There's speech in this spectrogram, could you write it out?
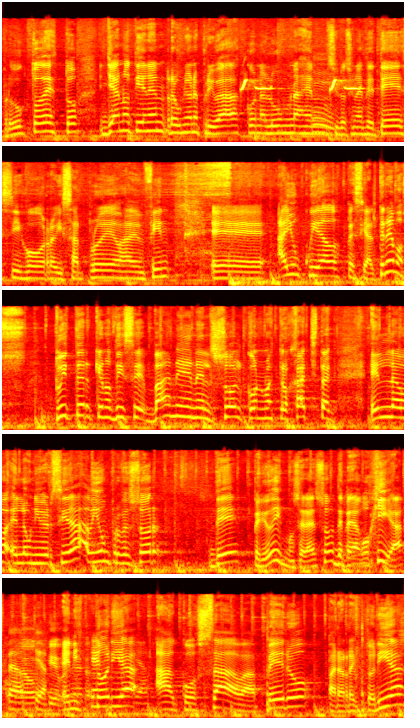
producto de esto, ya no tienen reuniones privadas con alumnas Mm. en situaciones de tesis o revisar pruebas, en fin. Eh, hay un cuidado especial. Tenemos Twitter que nos dice, Vane en el sol con nuestro hashtag. En la, en la universidad había un profesor de periodismo, ¿será eso? De pedagogía. Pedagogía. En historia acosaba, pero para rectoría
